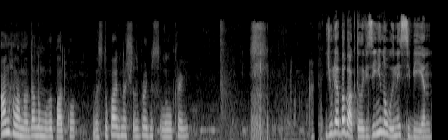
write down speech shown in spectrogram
Ангелами в даному випадку виступають наші Збройні Сили України. Юлія Бабак, телевізійні новини СІБІН.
